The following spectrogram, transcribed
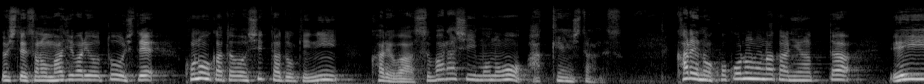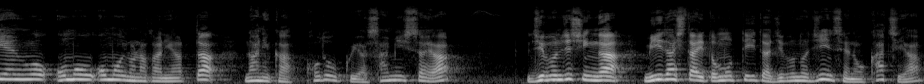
そしてその交わりを通してこのお方を知った時に彼は素晴らしいものを発見したんです。彼の心の中にあった永遠を思う思いの中にあった何か孤独や寂しさや自分自身が見出したいと思っていた自分の人生の価値や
